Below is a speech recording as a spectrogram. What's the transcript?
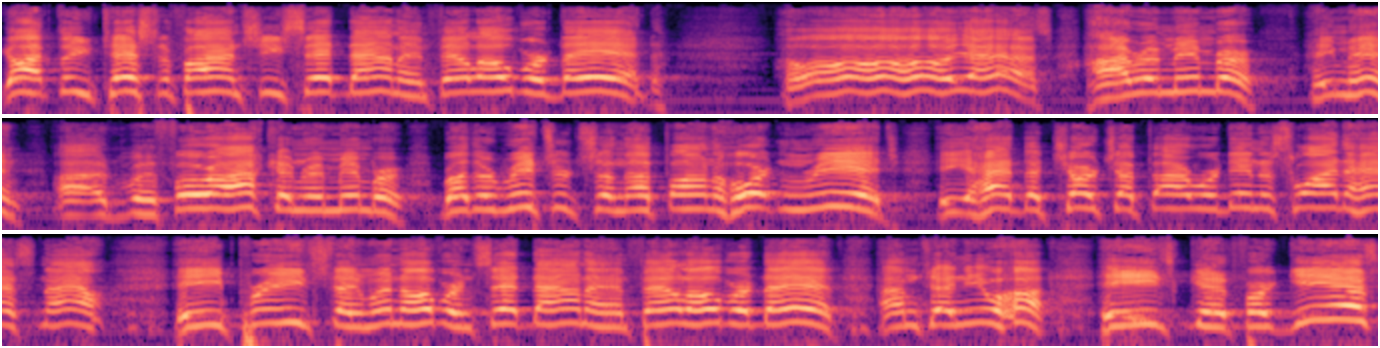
got through testifying, she sat down and fell over dead. Oh, yes. I remember amen, uh, before I can remember, Brother Richardson up on Horton Ridge, he had the church up there where Dennis White has now. He preached and went over and sat down and fell over dead. I'm telling you what, he forgives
